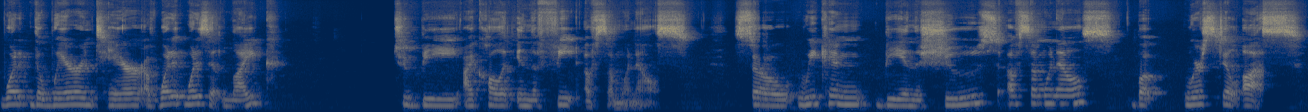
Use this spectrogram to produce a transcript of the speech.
what the wear and tear of what it, what is it like to be, I call it in the feet of someone else. So we can be in the shoes of someone else, but we're still us,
